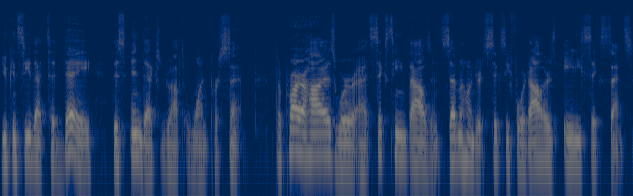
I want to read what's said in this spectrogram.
You can see that today this index dropped 1%. The prior highs were at $16,764.86.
